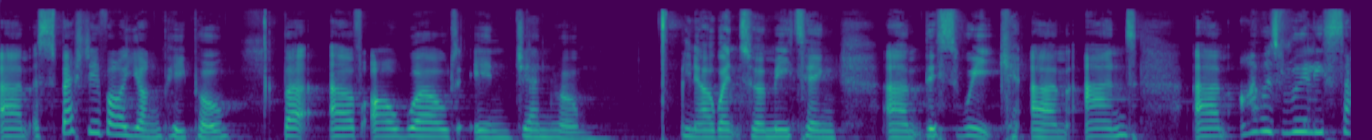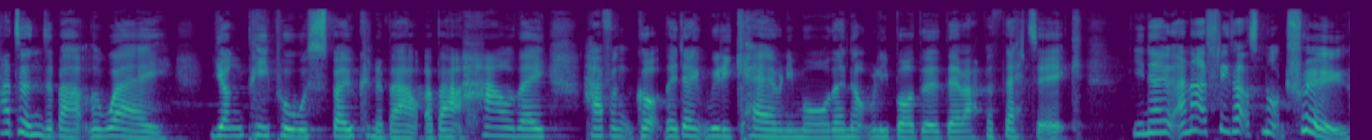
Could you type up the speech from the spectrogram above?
um, especially of our young people, but of our world in general. You know, I went to a meeting um, this week um, and um, I was really saddened about the way young people were spoken about, about how they haven't got, they don't really care anymore, they're not really bothered, they're apathetic. You know, and actually that's not true.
